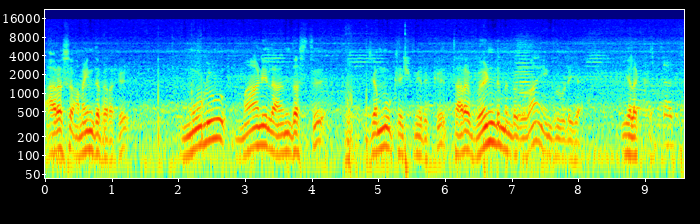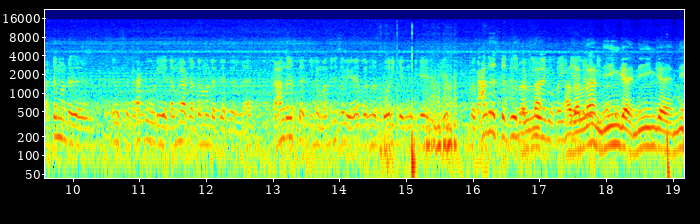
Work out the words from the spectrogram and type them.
அரசு அமைந்த பிறகு முழு மாநில அந்தஸ்து ஜம்மு காஷ்மீருக்கு தர வேண்டும் என்பதுதான் எங்களுடைய இலக்கு. சட்டமன்ற நடக்கக்கூடிய தமிழ்நாடு சட்டமன்ற தேர்தலில் காங்கிரஸ் கட்சிக்கு மந்திரி சபை இடம்பெறணும் கோரிக்கை இருந்துகிட்டே இருக்கு. இப்போ காங்கிரஸ் கட்சி ஒரு அதெல்லாம் இருக்கு. நீங்கள் நீங்கள் நீ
